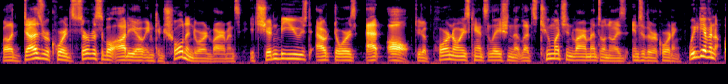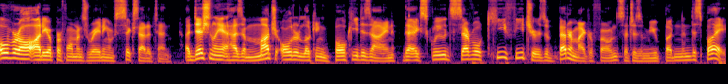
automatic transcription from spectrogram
While it does record serviceable audio in controlled indoor environments, it shouldn't be used outdoors at all due to poor noise cancellation that lets too much environmental noise into the recording. We'd give an overall audio performance rating of 6 out of 10. Additionally, it has a much older looking, bulky design that excludes several key features of better microphones, such as a mute button and display.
